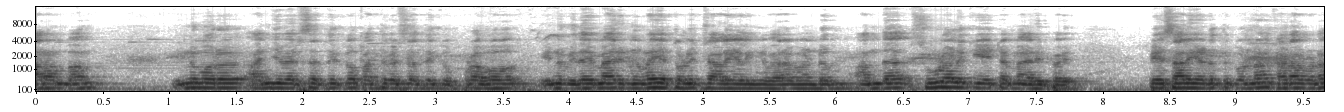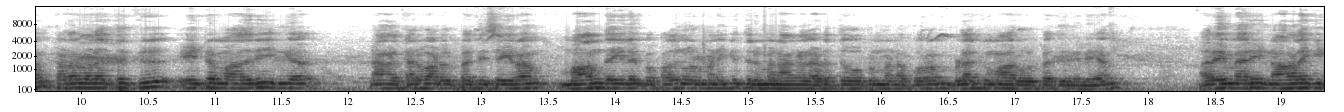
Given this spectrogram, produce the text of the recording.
ஆரம்பம். இன்னும் ஒரு அஞ்சு வருஷத்துக்கோ பத்து வருஷத்துக்கு பிறகோ இன்னும் இதே மாதிரி நிறைய தொழிற்சாலைகள் இங்கே வர வேண்டும். அந்த சூழலுக்கு ஏற்ற மாதிரி இப்போ பேசாலை எடுத்துக்கொண்டால் கடல் வளம் கடல் வளத்துக்கு ஏற்ற மாதிரி இங்கே நாங்கள் கருவாடு உற்பத்தி செய்கிறோம். மாந்தையில் இப்போ பதினோரு மணிக்கு திரும்ப நாங்கள் அடுத்து ஓப்பன் பண்ண போகிறோம் விளக்குமாறு உற்பத்தி நிலையம். அதே மாதிரி நாளைக்கு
